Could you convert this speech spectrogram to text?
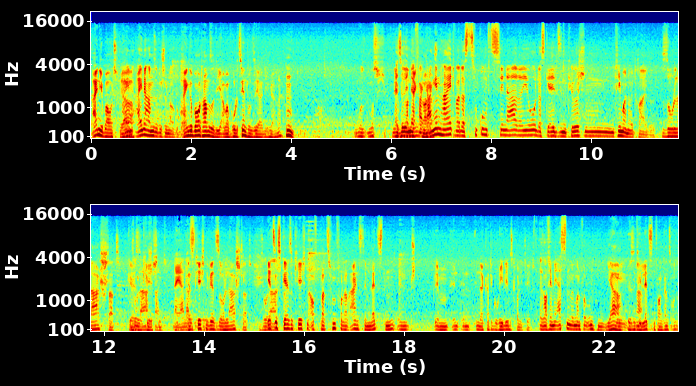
Eingebaut, ja. eine, eine haben sie bestimmt noch gebaut. Eingebaut haben sie die, aber produzieren tun sie ja nicht mehr. Ne? Muss, muss ich Also in der denken gerade. Vergangenheit war das Zukunftsszenario, dass Gelsenkirchen klimaneutral wird. Solarstadt Gelsenkirchen. Solarstadt. Naja, das- Gelsenkirchen wird Solarstadt. Solarstadt. Jetzt ist Gelsenkirchen auf Platz 501, dem letzten in, im, in, in, in der Kategorie Lebensqualität. Also auf dem ersten, wenn man von unten. Ja, geht. wir sind Ja. die letzten von ganz unten.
